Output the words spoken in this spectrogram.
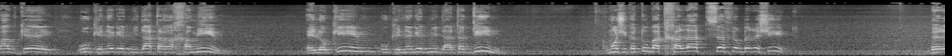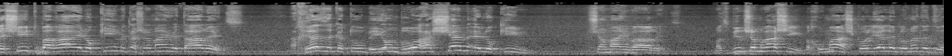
ו"ק, הוא כנגד מידת הרחמים. אלוקים הוא כנגד מידת הדין, כמו שכתוב בהתחלת ספר בראשית. בראשית ברא אלוקים את השמיים ואת הארץ. אחרי זה כתוב ביום ברו השם אלוקים שמיים וארץ. מסביר שם רש"י בחומש, כל ילד לומד את זה.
